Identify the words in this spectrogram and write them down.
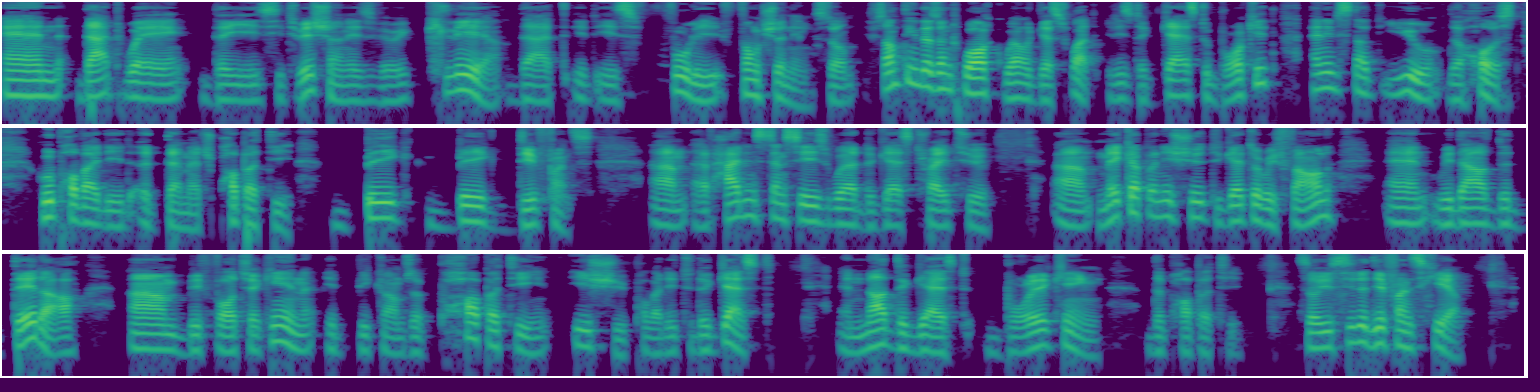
And that way, the situation is very clear that it is fully functioning. So if something doesn't work, well, guess what? It is the guest who broke it, and it's not you, the host, who provided a damaged property. Big, big difference. Um, I've had instances where the guest tried to um, make up an issue to get a refund, and without the data, um, before check-in, it becomes a property issue provided to the guest and not the guest breaking the property. So you see the difference here.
